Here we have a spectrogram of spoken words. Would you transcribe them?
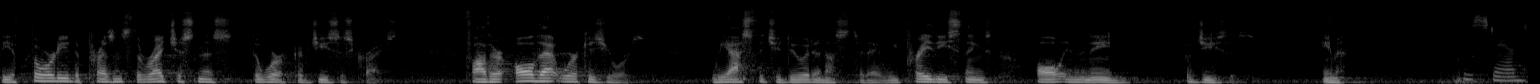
the authority, the presence, the righteousness, the work of Jesus Christ. Father, all that work is yours. We ask that you do it in us today. We pray these things all in the name of Jesus. Amen. Please stand.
